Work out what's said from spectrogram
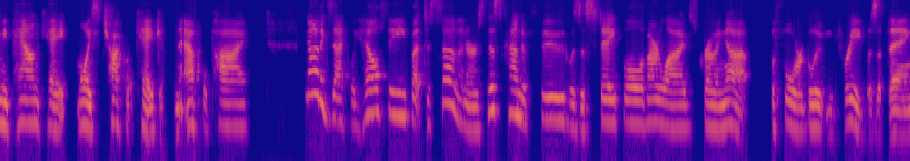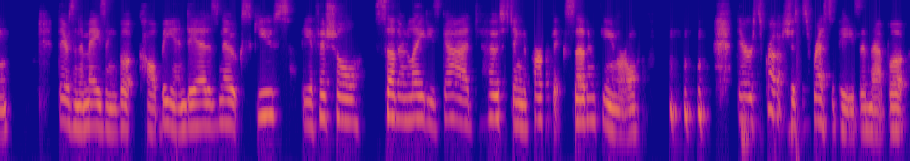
me pound cake, moist chocolate cake, and apple pie. Not exactly healthy, but to Southerners, this kind of food was a staple of our lives growing up before gluten free was a thing. There's an amazing book called Being Dead is No Excuse, the official Southern Ladies Guide to Hosting the Perfect Southern Funeral. there are scrumptious recipes in that book.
